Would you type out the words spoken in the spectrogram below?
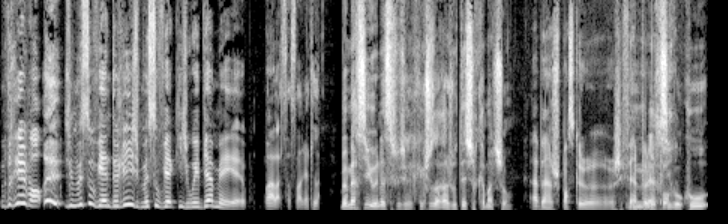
Vraiment, je me souviens de lui, je me souviens qu'il jouait bien, mais euh, voilà, ça s'arrête là. Ben Merci Younes, est-ce que j'ai quelque chose à rajouter sur Camacho? Ah ben, je pense que j'ai fait un peu Merci le tour. beaucoup.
